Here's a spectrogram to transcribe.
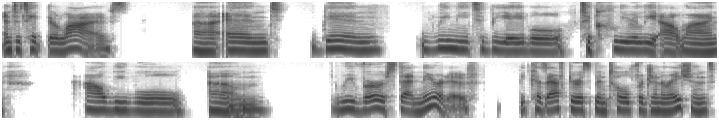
and to take their lives. Uh, and then we need to be able to clearly outline how we will um, reverse that narrative because after it's been told for generations,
